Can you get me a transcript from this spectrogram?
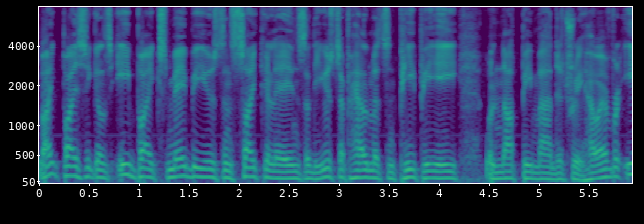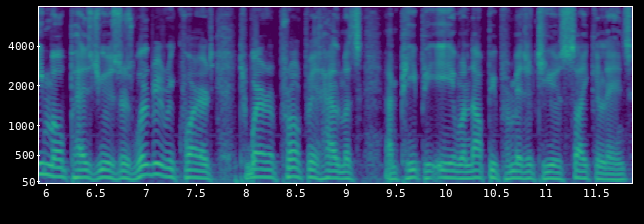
Like bicycles, e bikes may be used in cycle lanes, and the use of helmets and PPE will not be mandatory. However, e mopeds users will be required to wear appropriate helmets and PPE and will not be permitted to use cycle lanes.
